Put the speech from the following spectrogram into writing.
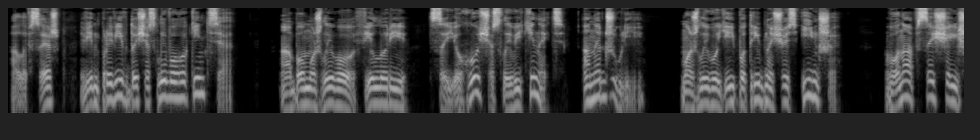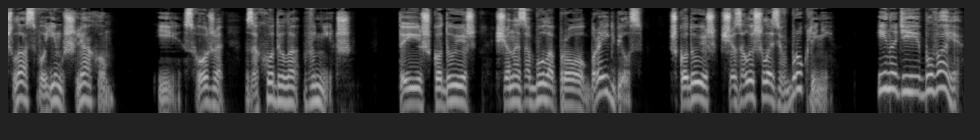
але все ж він привів до щасливого кінця. Або, можливо, Філлорі це його щасливий кінець, а не Джулії. Можливо, їй потрібно щось інше. Вона все ще йшла своїм шляхом і, схоже, заходила в ніч. Ти шкодуєш, що не забула про Брейкбілз? Шкодуєш, що залишилась в Брукліні? Іноді буває.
